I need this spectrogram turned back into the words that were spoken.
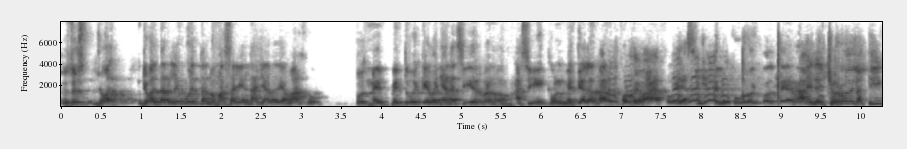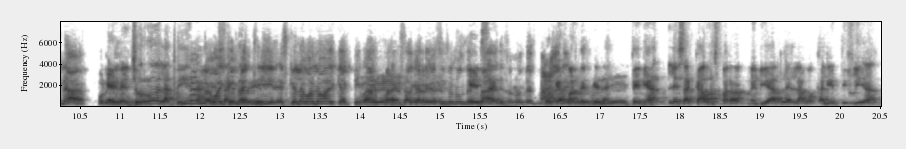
entonces yo, al- yo al darle vuelta nomás salía en la llave de abajo. Pues me, me tuve que bañar así, hermano. Así, con, metía las manos por debajo y así, te lo juro, y todo el tema. Ah, en el chorro de la tina. porque En el chorro de la tina. Luego hay que meter, es que luego lo hay que activar para que salga arriba, bien. sí son un desmadre, Exacto. son un desmadre. Porque aparte tiene- tenía, le sacabas para mediarle el agua caliente y fría,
